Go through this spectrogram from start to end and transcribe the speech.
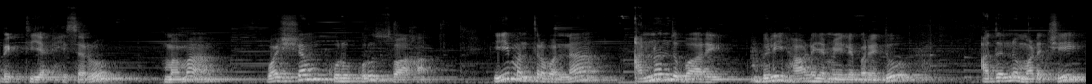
ವ್ಯಕ್ತಿಯ ಹೆಸರು ಮಮ ವಶಂ ಕುರುಕುರು ಕುರು ಸ್ವಾಹ. ಈ ಮಂತ್ರವನ್ನು ಹನ್ನೊಂದು ಬಾರಿ ಬಿಳಿ ಹಾಳೆಯ ಮೇಲೆ ಬರೆದು ಅದನ್ನು ಮಡಚಿ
